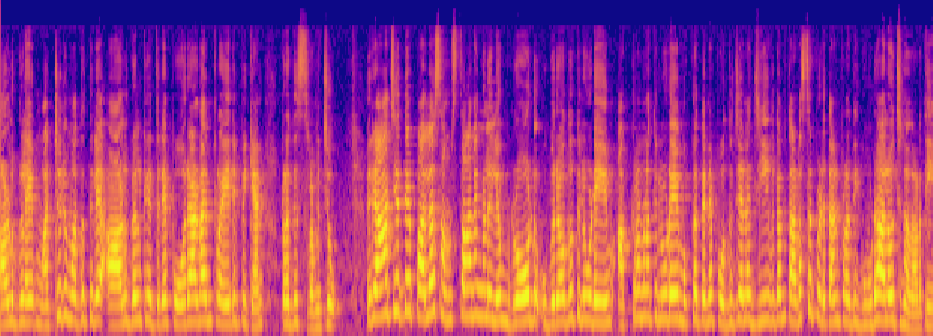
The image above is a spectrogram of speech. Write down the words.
ആളുകളെ മറ്റൊരു മതത്തിലെ ആളുകൾക്കെതിരെ പോരാടാൻ പ്രേരിപ്പിക്കാൻ പ്രതി ശ്രമിച്ചു രാജ്യത്തെ പല സംസ്ഥാനങ്ങളിലും റോഡ് ഉപരോധത്തിലൂടെയും ആക്രമണത്തിലൂടെയും ഒക്കെ തന്നെ പൊതുജന ജീവിതം തടസ്സപ്പെടുത്താൻ പ്രതി ഗൂഢാലോചന നടത്തി.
